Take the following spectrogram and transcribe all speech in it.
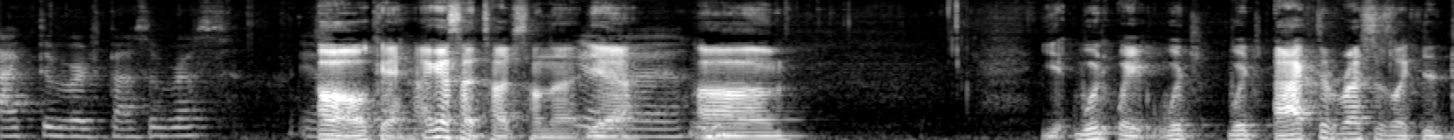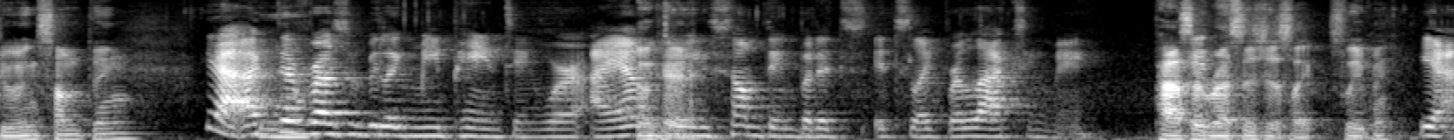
Active versus passive rest. Yeah. oh, okay. I guess I touched on that. Yeah, Yeah. yeah, yeah. Um, yeah. Wait, wait. Which which active rest is like you're doing something? Yeah, active rest would be like me painting, where I am Okay. doing something, but it's it's like relaxing me. Passive It's- rest is just like sleeping. Yeah.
